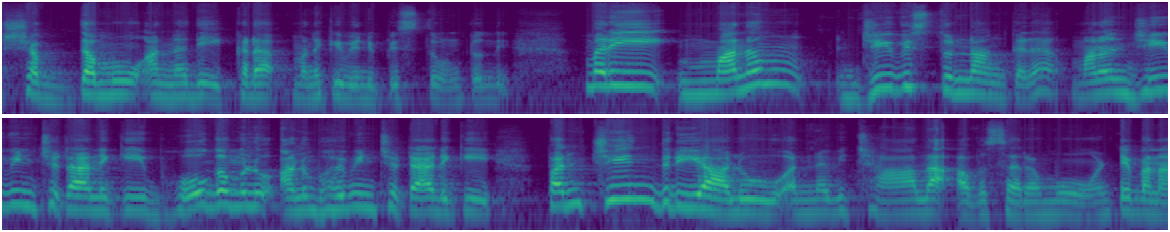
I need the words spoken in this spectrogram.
శబ్దము అన్నది ఇక్కడ మనకి వినిపిస్తూ ఉంటుంది. మరి మనం జీవిస్తున్నాం కదా మనం జీవించటానికి భోగములు అనుభవించటానికి పంచేంద్రియాలు అన్నవి చాలా అవసరము. అంటే మన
